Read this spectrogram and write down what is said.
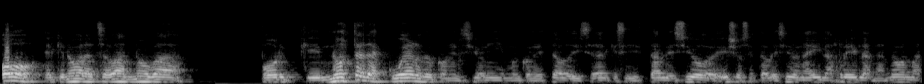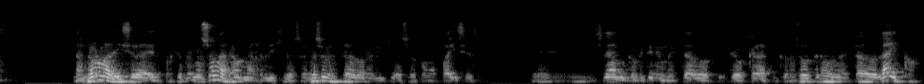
o el que no va a la chabán no va porque no está de acuerdo con el sionismo y con el Estado de Israel que se estableció, ellos establecieron ahí las reglas, las normas. Las normas de Israel, por ejemplo, no son las normas religiosas, no es un Estado religioso como países eh, islámicos que tienen un Estado teocrático. Nosotros tenemos un Estado laico,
